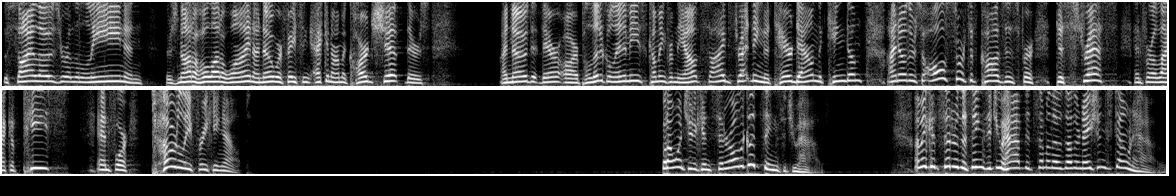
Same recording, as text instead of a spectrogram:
the silos are a little lean and there's not a whole lot of wine. I know we're facing economic hardship. There's I know that there are political enemies coming from the outside threatening to tear down the kingdom. I know there's all sorts of causes for distress and for a lack of peace and for totally freaking out. But I want you to consider all the good things that you have. I mean, consider the things that you have that some of those other nations don't have.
